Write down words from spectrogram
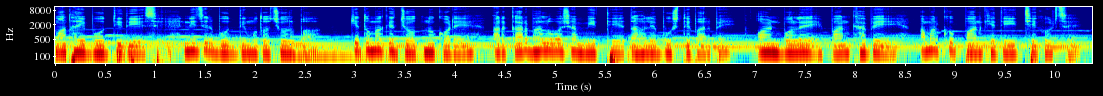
মাথায় বুদ্ধি দিয়েছে। নিজের বুদ্ধি মতো চলবা। কে তোমাকে যত্ন করে আর কার ভালোবাসা মিথ্যে তাহলে বুঝতে পারবে অয়ন বলে, পান খাবে? আমার খুব পান খেতে ইচ্ছে করছে।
